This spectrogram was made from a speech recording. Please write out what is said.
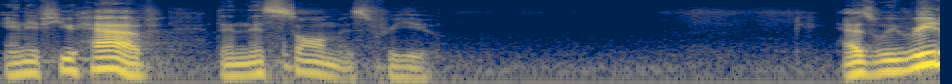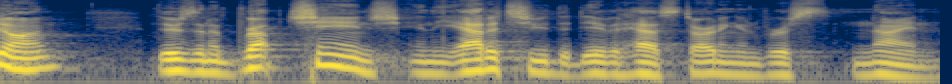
And if you have, then this psalm is for you. As we read on, there's an abrupt change in the attitude that David has starting in verse 9.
